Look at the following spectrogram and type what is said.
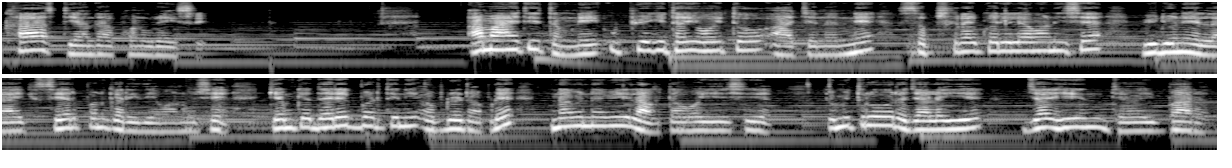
ખાસ ધ્યાન રાખવાનું રહેશે. આ માહિતી તમને ઉપયોગી થઈ હોય તો આ ચેનલને સબસ્ક્રાઇબ કરી લેવાની છે. વિડીયોને લાઇક, શેર પણ કરી દેવાનું છે. કેમ કે દરેક ભરતીની અપડેટ આપણે નવી નવી લાવતા હોઈએ છીએ. તો મિત્રો, રજા લઈએ. જય હિન્દ, જય ભારત.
